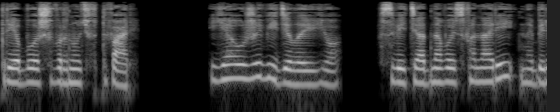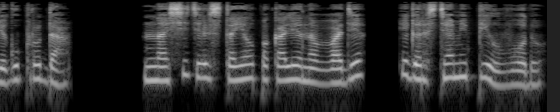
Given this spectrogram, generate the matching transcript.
требуя швырнуть в тварь. Я уже видела ее в свете одного из фонарей на берегу пруда. Носитель стоял по колено в воде и горстями пил воду.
